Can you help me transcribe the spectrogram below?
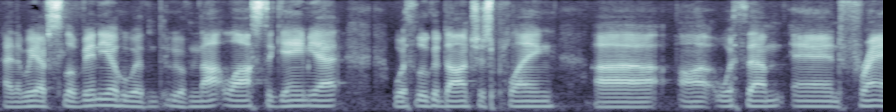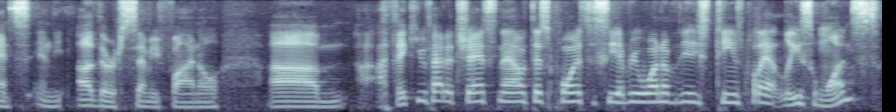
and then we have Slovenia who have who have not lost a game yet with Luka Doncic playing uh, uh, with them, and France in the other semifinal. Um, I think you've had a chance now at this point to see every one of these teams play at least once.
